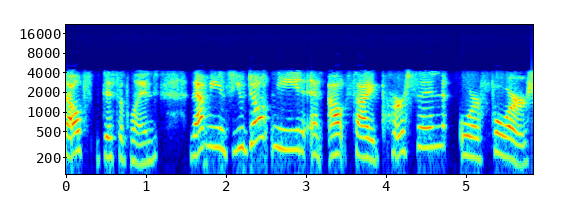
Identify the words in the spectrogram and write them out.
self disciplined, that means you don't need an outside person or force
